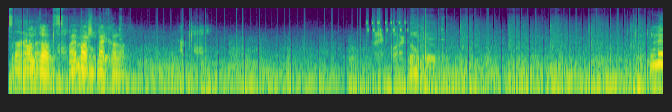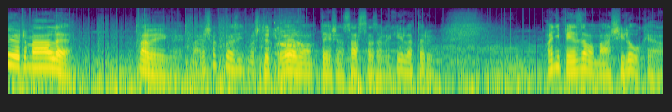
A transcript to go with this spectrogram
Silos Mondom, majd most needed. meghalok. Okay. Lőd már le! Na végre. Na és akkor ez így most jó el van, teljesen 100% életerő. Annyi pénzem van már siló kell?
